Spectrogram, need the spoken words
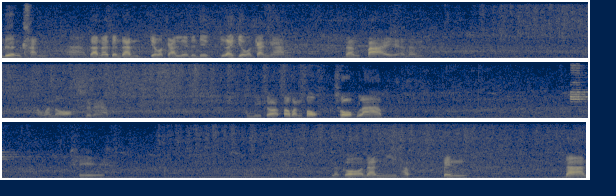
เลื่อนขั้นด้านนั้นเป็นด้านเกี่ยวกับการเรียนด้านนี้ด้านเกี่ยวกับการงาน ด้านใต้อันนั้นตะวันออกใช่ไหมครับ อันนี้ก็ตะวันตกโชคลาภโอเค แล้วก็ด้านนี้ครับเป็นด้าน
